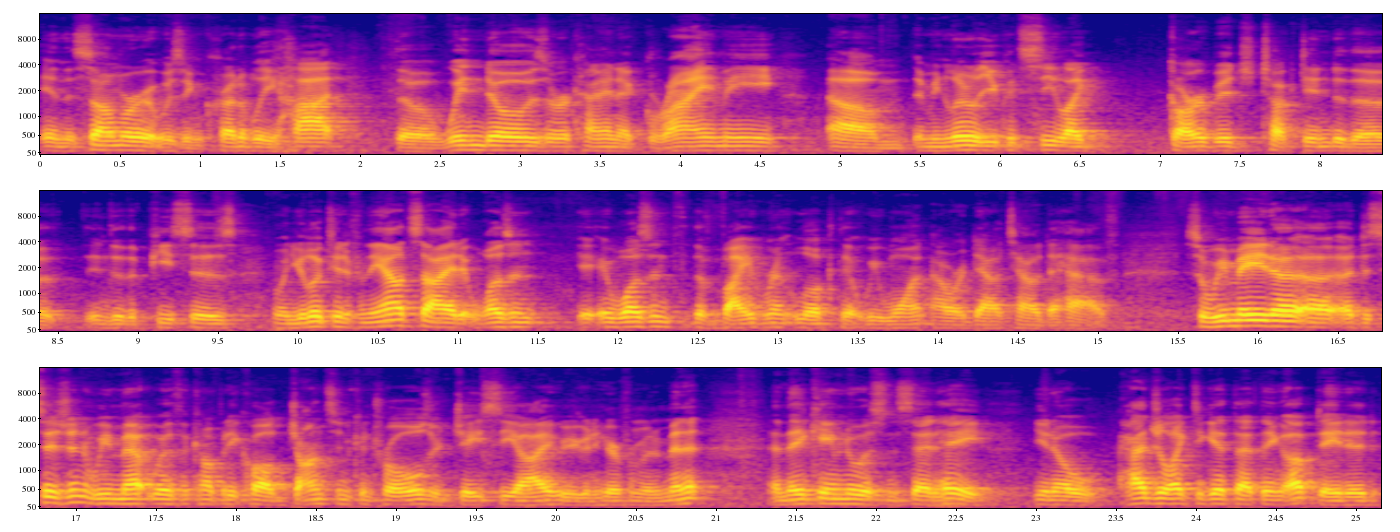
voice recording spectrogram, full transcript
In the summer it was incredibly hot. The windows are kind of grimy. Um, I mean, literally, you could see like garbage tucked into the into the pieces. When you looked at it from the outside, it wasn't it wasn't the vibrant look that we want our downtown to have. So we made a, a- decision. We met with a company called Johnson Controls or JCI, who you're going to hear from in a minute, and they came to us and said, "Hey, you know, how'd you like to get that thing updated?"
